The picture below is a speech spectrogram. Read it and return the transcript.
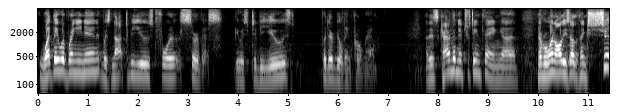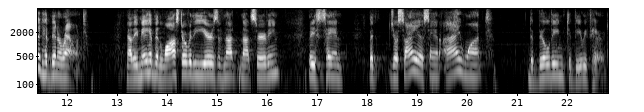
what they were bringing in was not to be used for service; it was to be used for their building program. And this is kind of an interesting thing. Uh, number one, all these other things should have been around. Now, they may have been lost over the years of not, not serving, but he's saying, but Josiah is saying, I want the building to be repaired.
